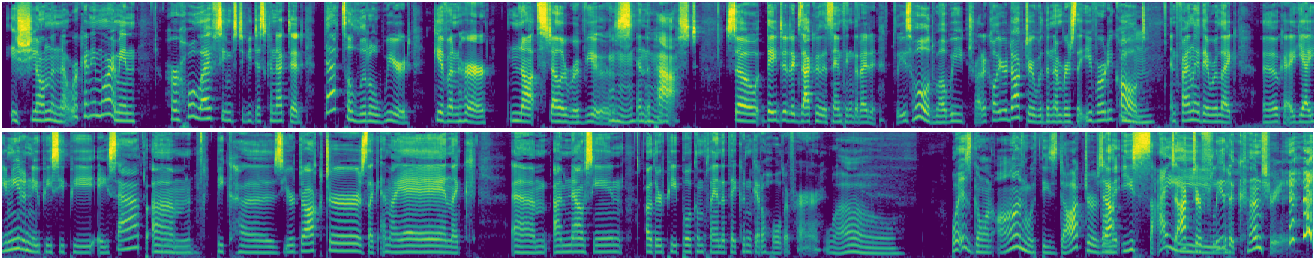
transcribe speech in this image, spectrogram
Is she on the network anymore? I mean, her whole life seems to be disconnected. That's a little weird given her not stellar reviews mm-hmm, in the mm-hmm. past. So they did exactly the same thing that I did. Please hold while we try to call your doctor with the numbers that you've already called. And finally, they were like, okay, yeah, you need a new PCP ASAP um, because your doctor is like MIA and like um, I'm now seeing other people complain that they couldn't get a hold of her. Whoa. What is going on with these doctors on the east side? Doctor flee the country.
